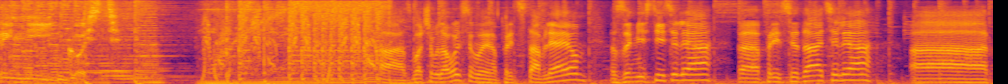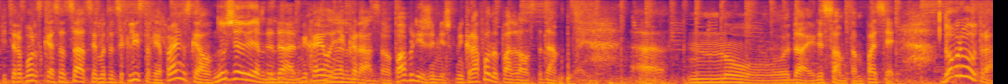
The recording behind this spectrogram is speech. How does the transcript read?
Утренний гость. А, с большим удовольствием я представляю заместителя э, председателя а, Петербургской ассоциации мотоциклистов, я правильно сказал? Ну, все верно. Да, Михаила Нормально. Некрасова. Поближе, Миш, к микрофону, пожалуйста, да. А, ну, да, или сам там посядь. Доброе утро!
